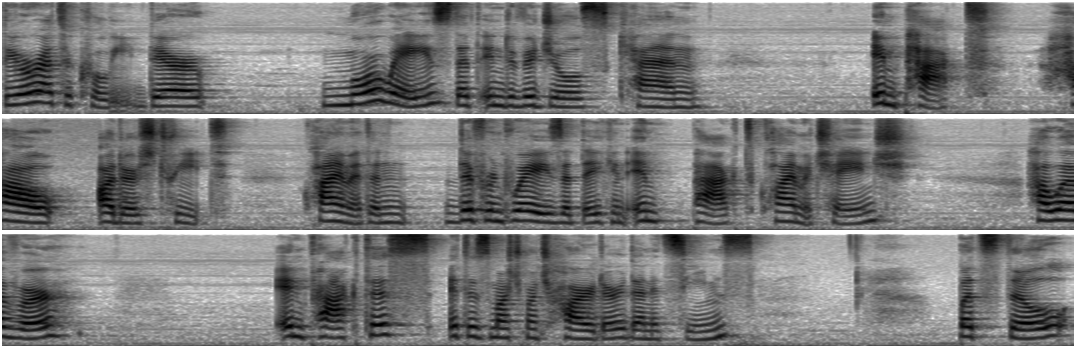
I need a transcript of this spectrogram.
theoretically, there are more ways that individuals can impact how others treat climate and different ways that they can impact climate change. However, in practice, it is much, much harder than it seems. But still,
